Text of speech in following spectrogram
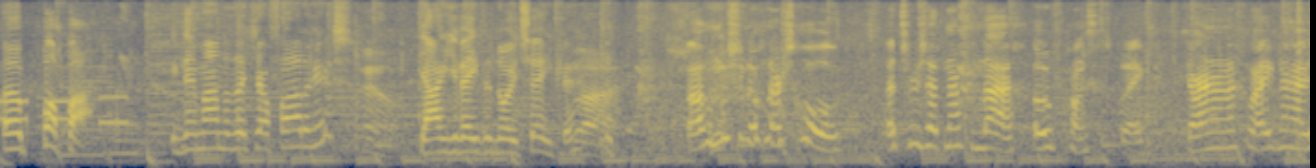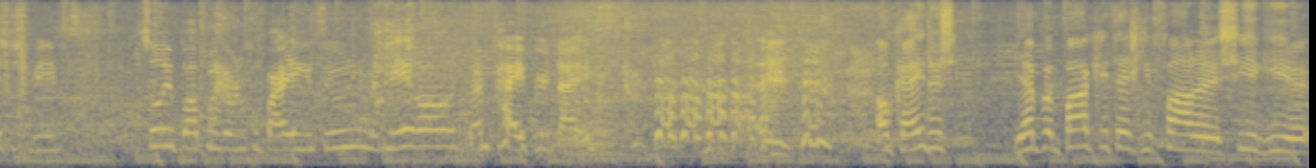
Eh, papa, ik neem aan dat dat jouw vader is? Ja. Ja, je weet het nooit zeker. Waarom moest je nog naar school? Het verzet naar vandaag, overgangsgesprek. Daarna gelijk naar huis alsjeblieft. Sorry pap, maar ik heb nog een paar dingen te doen. Met Merel, ik ben vijf uur thuis. Oké, dus je hebt een paar keer tegen je vader, zie ik hier, een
